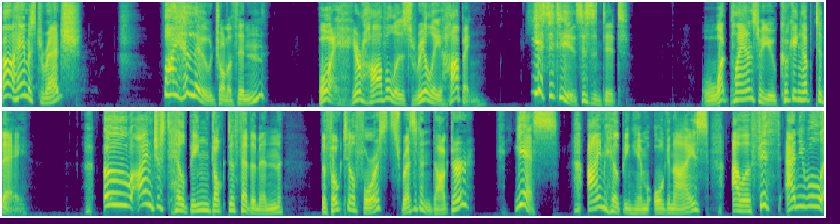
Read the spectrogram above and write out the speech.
Oh, hey, Mr. Reg. Why, hello, Jonathan. Boy, your hovel is really hopping. Yes, it is, isn't it? What plans are you cooking up today? Oh, I'm just helping Dr. Featherman, the Folktale Forest's resident doctor. Yes, I'm helping him organize our fifth annual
